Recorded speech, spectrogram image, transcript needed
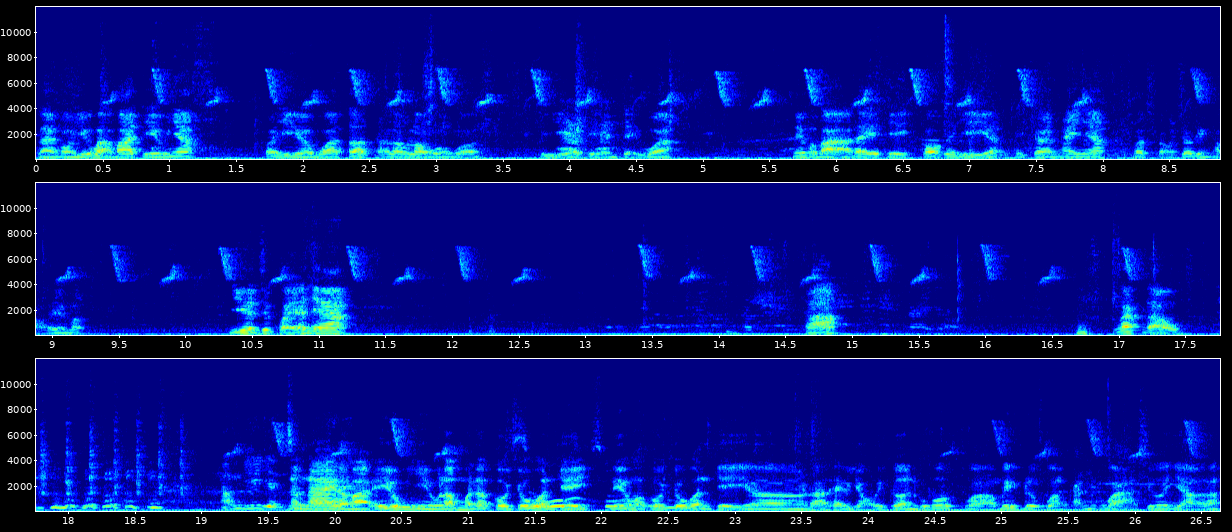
Là em còn giữ bà 3 triệu nha. Có gì qua tết hay lâu lâu vẫn quẩn cái gì đó thì em chạy qua. Nếu mà bà ở đây chị có cái gì á thì cho em hay nha. Có còn số điện thoại em á. Giữ hình sức khỏe nha. Hả lắc đầu. Năm nay là bà yếu nhiều lắm rồi đó cô chú anh chị. Nếu mà cô chú anh chị ờ, đã theo dõi kênh của Phước và biết được hoàn cảnh của bà xưa giờ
